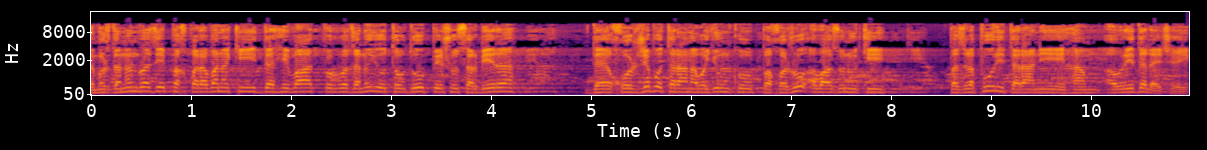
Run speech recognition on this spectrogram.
زموږ د نن ورځې په خبرونه کې د هیواد پر ورځنیو تودو پیښو سربیره د خوږژبو ترانه ویونکو په خوږو اوازونو کې په زړه پورې ترانې هم اوریدلی شئ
